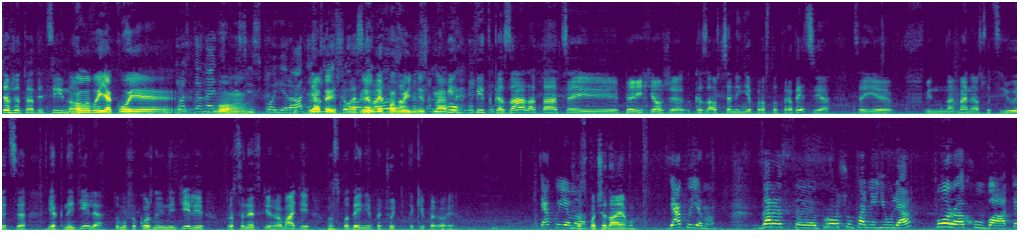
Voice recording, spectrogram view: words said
Це вже традиційно. Голови якої. Тростянецької сільської ради. Люди- люди повинні знати. Під, підказала, та цей пиріг я вже казав, це не є просто традиція. Це є він на мене асоціюється як неділя, тому що кожної неділі в Тростянецькій громаді господині печуть такі пироги. Дякуємо. Розпочинаємо. Дякуємо. Зараз е, прошу пані Юля порахувати.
